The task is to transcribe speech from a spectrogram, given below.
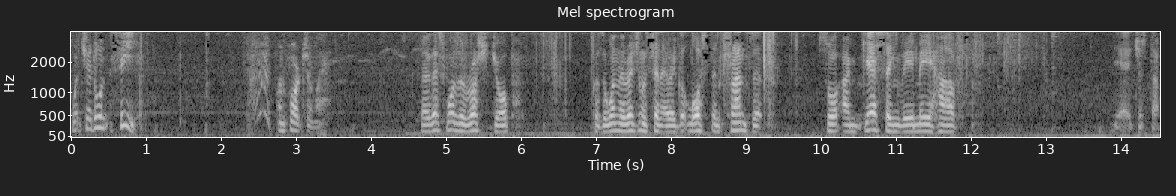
which I don't see, unfortunately. Now this was a rush job, because the one they originally sent out got lost in transit, so I'm guessing they may have, yeah, just that.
